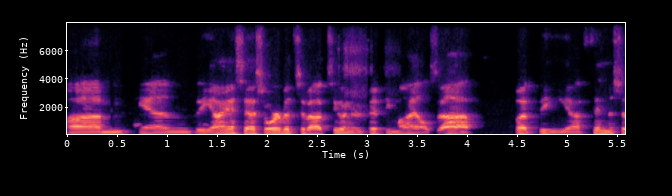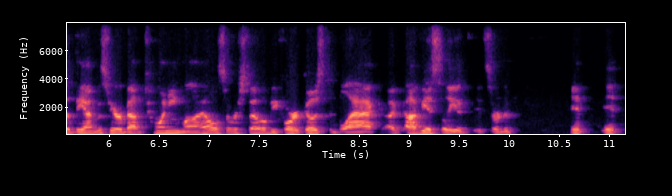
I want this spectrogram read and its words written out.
Um, and the ISS orbits about 250 miles up, but the uh, thinness of the atmosphere about 20 miles or so before it goes to black. Obviously, it, it sort of it, it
